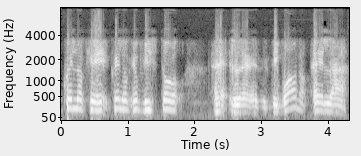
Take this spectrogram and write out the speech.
Quello che, quello che ho visto eh, di buono è, la,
